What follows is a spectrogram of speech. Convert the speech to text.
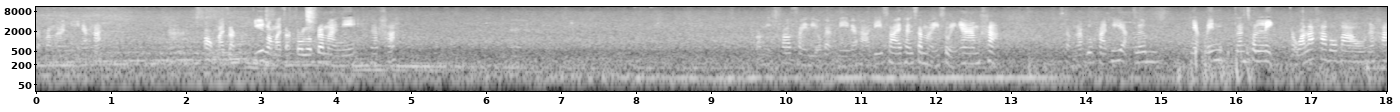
จะประมาณนี้นะคะอ่าออกมาจากยื่นออกมาจากตัวรถประมาณนี้นะคะ ก็มีครอบไฟเลี้ยวแบบนี้นะคะ ดีไซน์ทันสมัยสวยงามค่ะสำหรับลูกค้าที่อยากเริ่มอยากเล่นกันชนเหล็ก แต่ว่าราคาเบาๆนะคะ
